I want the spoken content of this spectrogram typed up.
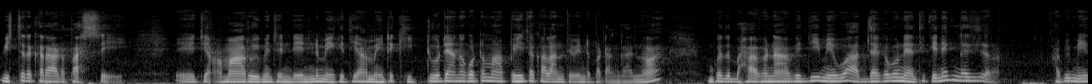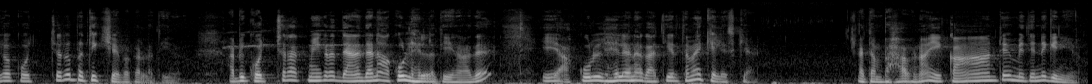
විස්තර කරාට පස්සේ ඒ ඉතින් අමාරුයි මෙතෙන් එන්න මේක තියා මේකට කිට්ටුවට යනකොටම අපේ හිත කලන්ත වෙන්න පටන් ගන්නවා. මොකද භාවනාවේදී මෙව අත්දකපු නැති කෙනෙක් නැති තරම්. අපි මේක කොච්චර ප්‍රතික්ෂේප කරලා තියෙනවද? අපි කොච්චරක් මේකට දැන දැන අකුල් හෙල්ලලා තියෙනවද? ඒ අකුල් හෙලන ගතිය තමයි කෙලස් කියන්නේ. නැත්නම් භාවනා ඒකාන්තයෙන් මෙතෙන්ද ගෙනියනවා.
